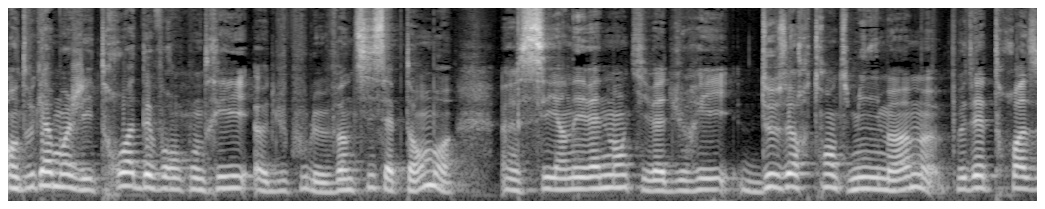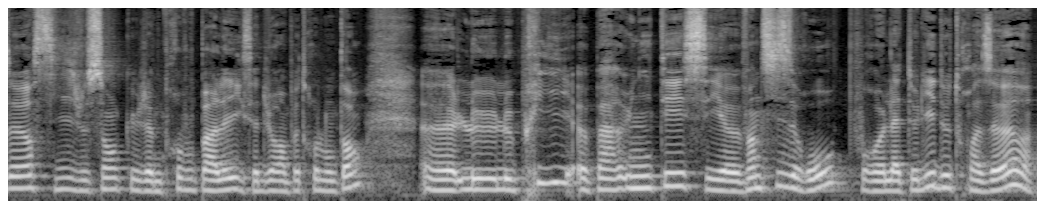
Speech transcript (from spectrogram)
En tout cas, moi j'ai trop hâte de vous rencontrer euh, du coup le 26 septembre. Euh, c'est un événement qui va durer 2h30 minimum, peut-être 3h si je sens que j'aime trop vous parler et que ça dure un peu trop longtemps. Euh, le, prix par unité c'est 26 euros pour l'atelier de 3 heures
